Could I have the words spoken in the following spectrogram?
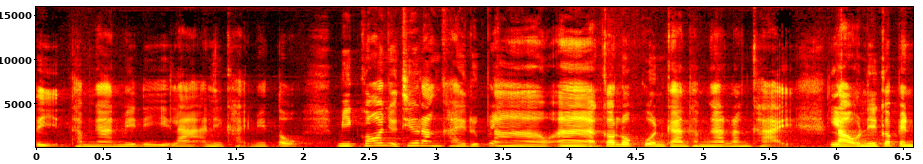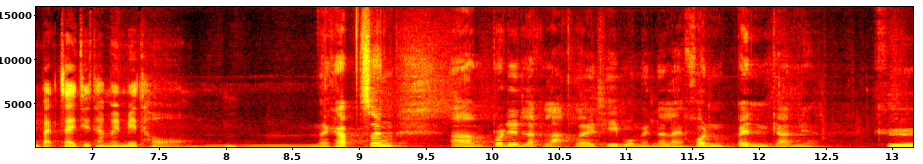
ติทำงานไม่ดีละ อันนี้ไข่ไม่ตก มีก้อนอยู่ที่รังไข่หรือเปล่าอ่าก็รบกวนการทำงานรังไข่ เหล่านี้ก็เป็นปัจจัยที่ทำให้ไม่ท้องอืมนะครับซึ่งอ่าประเด็นหลักๆ เลยที่ผมเห็นหลายๆ คนเป็นกันเนี่ยคือ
